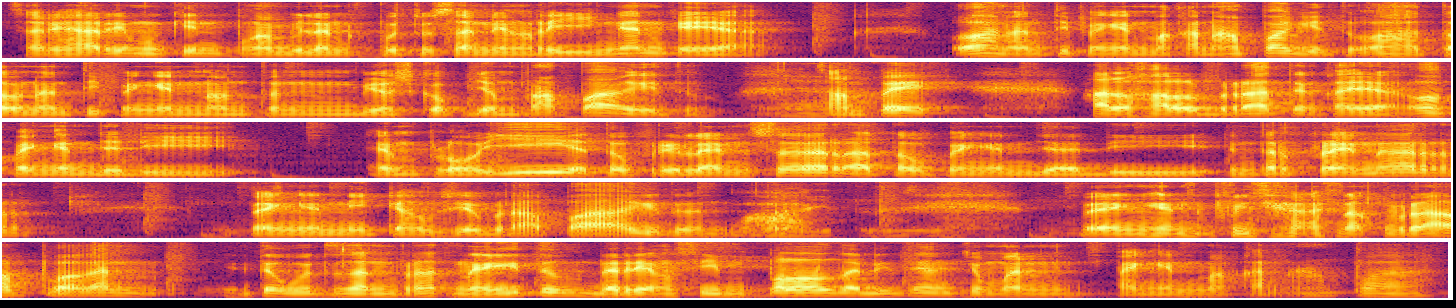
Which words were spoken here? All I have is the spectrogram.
sehari-hari mungkin pengambilan keputusan yang ringan kayak wah nanti pengen makan apa gitu wah atau nanti pengen nonton bioskop jam berapa gitu. Ya. sampai hal-hal berat yang kayak oh pengen jadi employee atau freelancer atau pengen jadi entrepreneur pengen nikah usia berapa gitu kan. Wah itu pengen punya anak berapa kan. Itu keputusan berat. Nah itu dari yang simple tadi itu yang cuman pengen makan apa.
